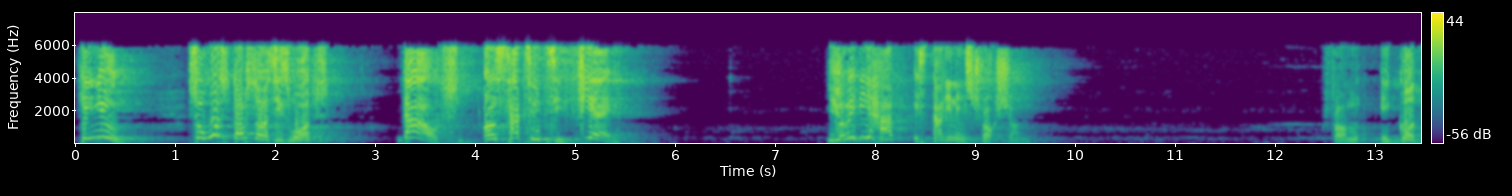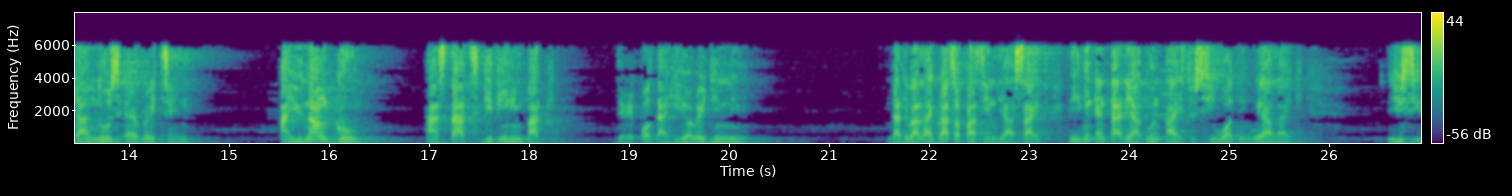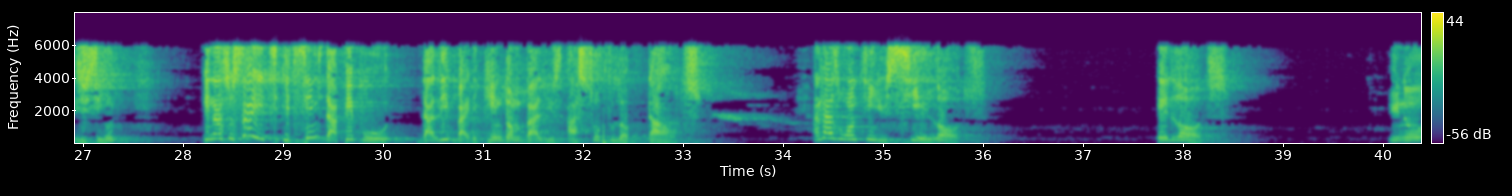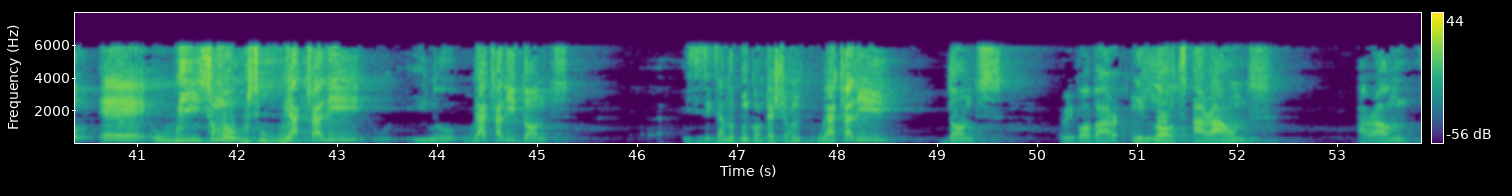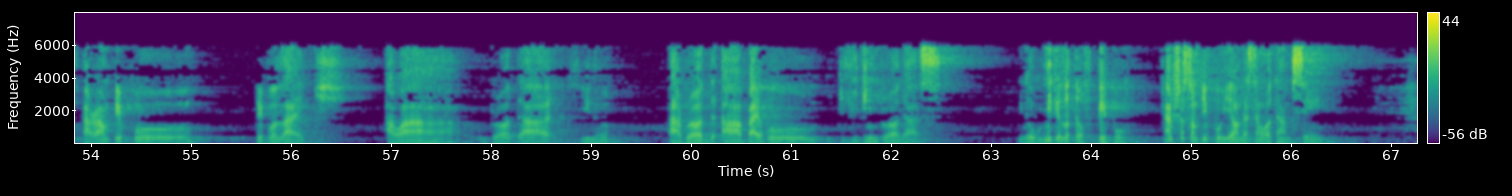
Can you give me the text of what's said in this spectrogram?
He knew. So what stops us is what? Doubt, uncertainty, fear. You already have a standing instruction from a God that knows everything, and you now go and start giving him back the report that he already knew. That they were like grasshoppers in their sight. They even enter their own eyes to see what they were like. You see, you see? In our society, it seems that people that live by the kingdom values are so full of doubt. And that's one thing you see a lot. A lot. You know, uh, we some of we actually, you know, we actually don't. It's an open confession. We actually don't revolve a lot around around around people people like our brother, you know, our brother, our Bible believing brothers. You know, we meet a lot of people. I'm sure some people here understand what I'm saying.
